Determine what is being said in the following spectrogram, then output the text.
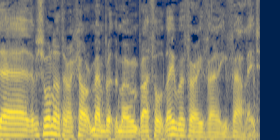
uh, there was one other I can't remember at the moment, but I thought they were very, very valid.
